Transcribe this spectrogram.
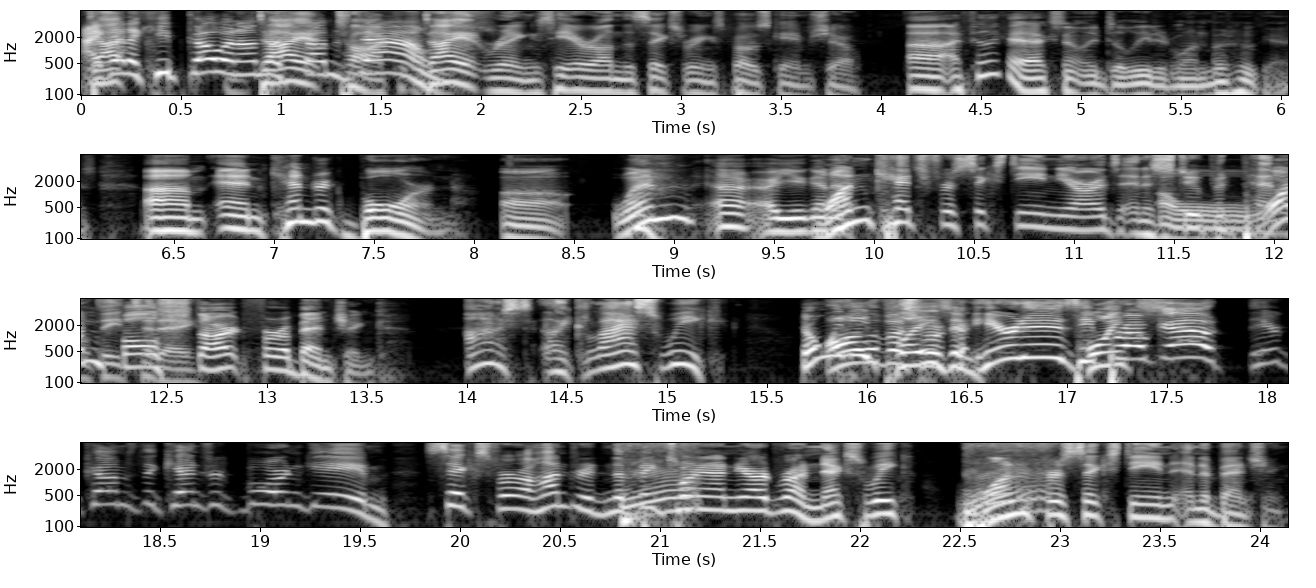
I gotta keep going on the thumbs talk, downs. diet rings here on the Six Rings post game show. Uh, I feel like I accidentally deleted one, but who cares? Um, and Kendrick Bourne. Uh, when uh, are you going to One catch for 16 yards and a stupid penalty one false today. start for a benching? Honest, like last week. Don't we all of us were, and here it is. He points? broke out. Here comes the Kendrick Bourne game. Six for 100 in the big 29 yard run. Next week, one for 16 and a benching.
